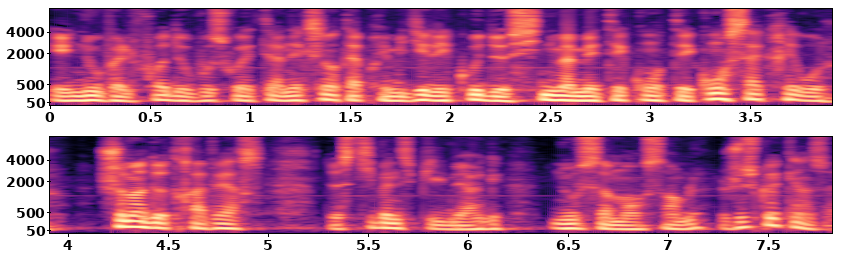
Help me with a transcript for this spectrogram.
et une nouvelle fois de vous souhaiter un excellent après-midi, l'écoute de Cinéma Mété Comté consacré au chemin de traverse de Steven Spielberg. Nous sommes ensemble jusqu'à 15h.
